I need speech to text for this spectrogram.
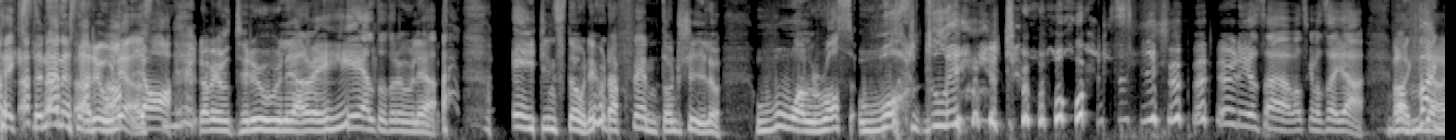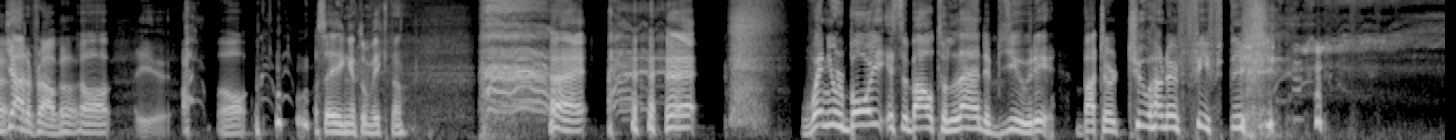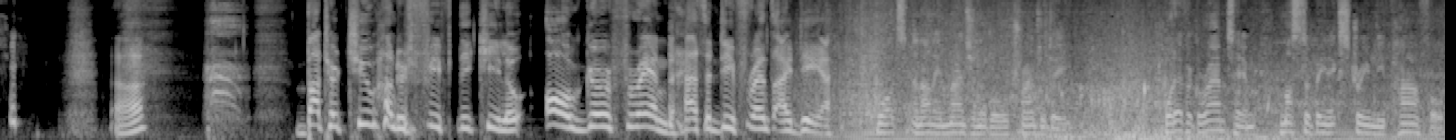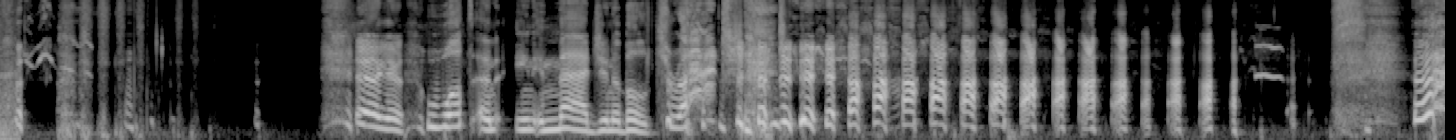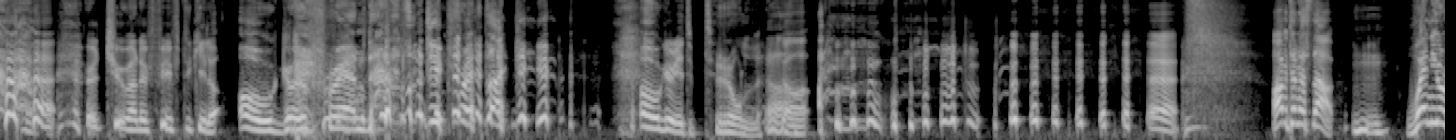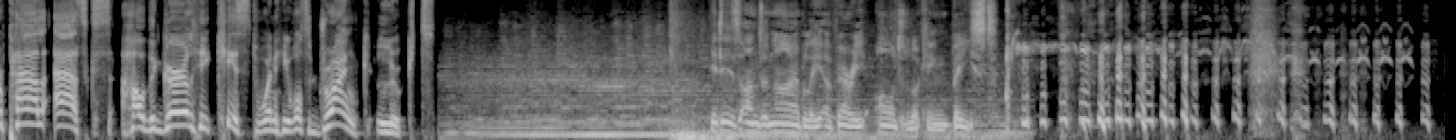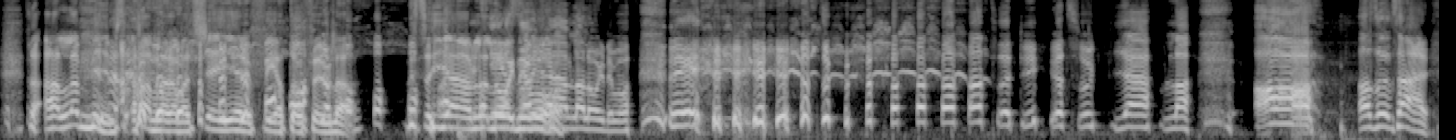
Texterna är nästan roligast. Ja, de är otroliga. De är helt otroliga. 18 stone, det är 115 kilo. Walrus waddling towards you. Det är så här, vad ska man säga? Man Vaggar. vaggar fram. Ja. det är ju- ja. Säg inget om vikten. Nej. When your boy is about to land a beauty, but her 250... Ja. But her 250 kilo ogre friend has a different idea. What an unimaginable tragedy. Whatever grabbed him must have been extremely powerful. Herregud, What an unimaginable tragedy. Her 250 kilo ogre friend has a different idea. Ogre är typ troll. Ja. ja, vi tar nästa. When your pal asks how the girl he kissed when he was drunk looked. It is undeniably a very odd looking beast. Så alla memes handlar om att tjejer är feta och fula. Det är så jävla låg Det är så nivå. jävla låg nivå. Det är, alltså, det är så jävla... Ah! Alltså så här.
